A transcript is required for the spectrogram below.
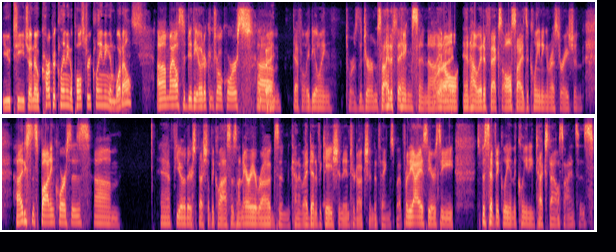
you teach. I know carpet cleaning, upholstery cleaning, and what else? Um, I also do the odor control course. Okay. Um, definitely dealing towards the germ side of things and uh, Right. and all and how it affects all sides of cleaning and restoration. I do some spotting courses. Um, and a few other specialty classes on area rugs and kind of identification, introduction to things. But for the IICRC, specifically in the cleaning textile sciences.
